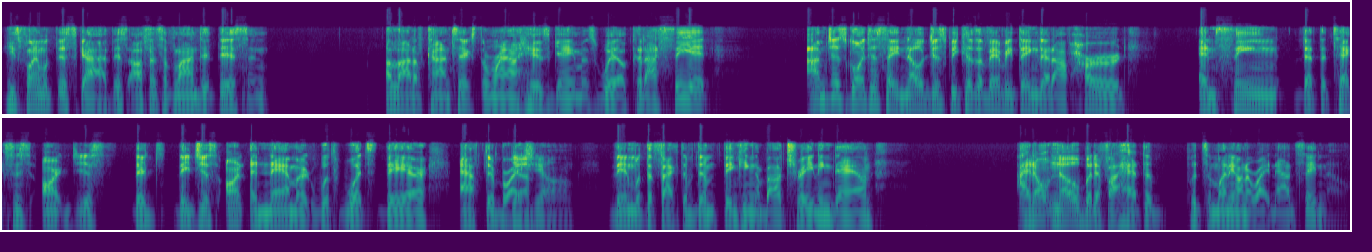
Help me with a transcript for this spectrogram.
he's playing with this guy. This offensive line did this. And a lot of context around his game as well. Could I see it? I'm just going to say no just because of everything that I've heard and seen that the Texans aren't just they they just aren't enamored with what's there after Bryce Yeah. Young. Then with the fact of them thinking about trading down, I don't know, but if I had to put some money on it right now, I'd say no.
